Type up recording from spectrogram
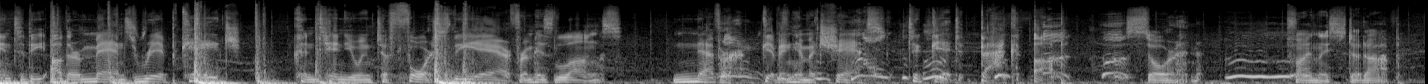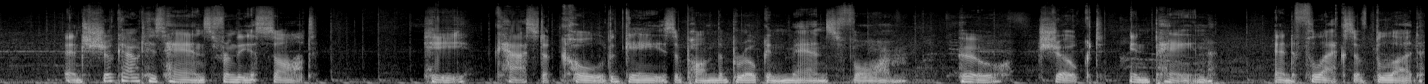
into the other man's rib cage, continuing to force the air from his lungs, never giving him a chance to get back up. Soren finally stood up and shook out his hands from the assault. He cast a cold gaze upon the broken man's form, who, choked in pain, and flecks of blood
